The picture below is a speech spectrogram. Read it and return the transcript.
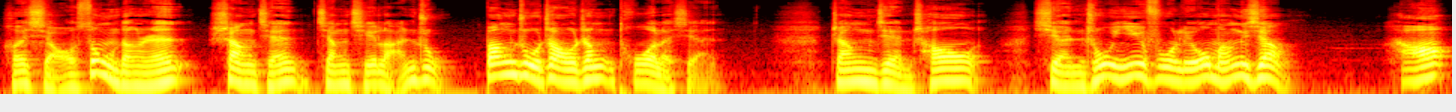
和小宋等人上前将其拦住，帮助赵征脱了险。张建超显出一副流氓相：“好，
